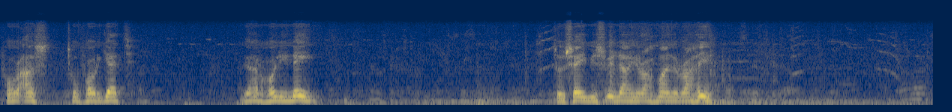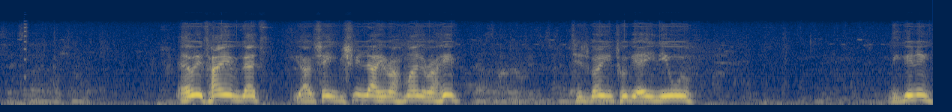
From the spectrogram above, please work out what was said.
for us to forget your holy name. To say Bismillahir Rahmanir Rahim Every time that you are saying Bismillahir Rahmanir Rahim, it is going to be a new beginning,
